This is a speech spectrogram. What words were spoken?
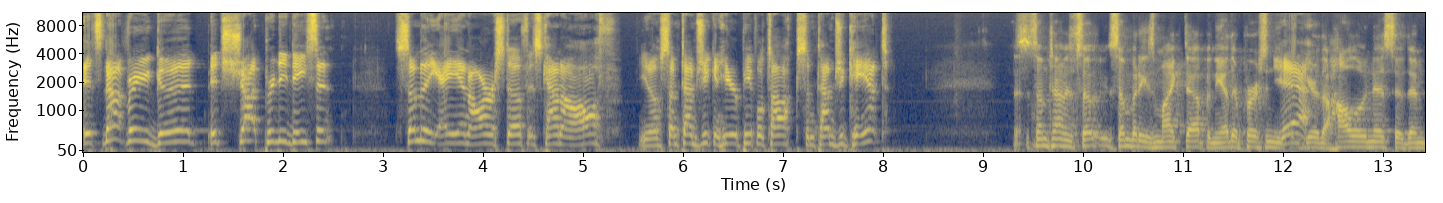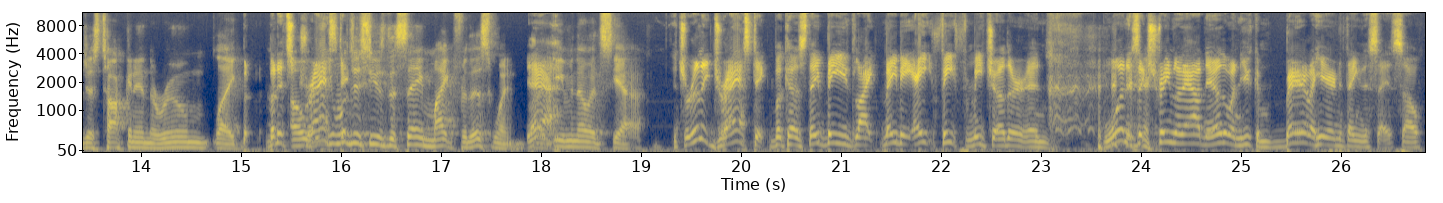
It's not very good. It's shot pretty decent. Some of the A and R stuff is kind of off. You know, sometimes you can hear people talk, sometimes you can't. sometimes so, somebody's mic'd up and the other person you Yeah. can hear the hollowness of them just talking in the room like But it's oh drastic. we'll just use the same mic for this one Yeah. Like, even though it's yeah it's really drastic because they'd be like maybe eight feet from each other, and one is extremely loud, and the other one you can barely hear anything they say. So,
